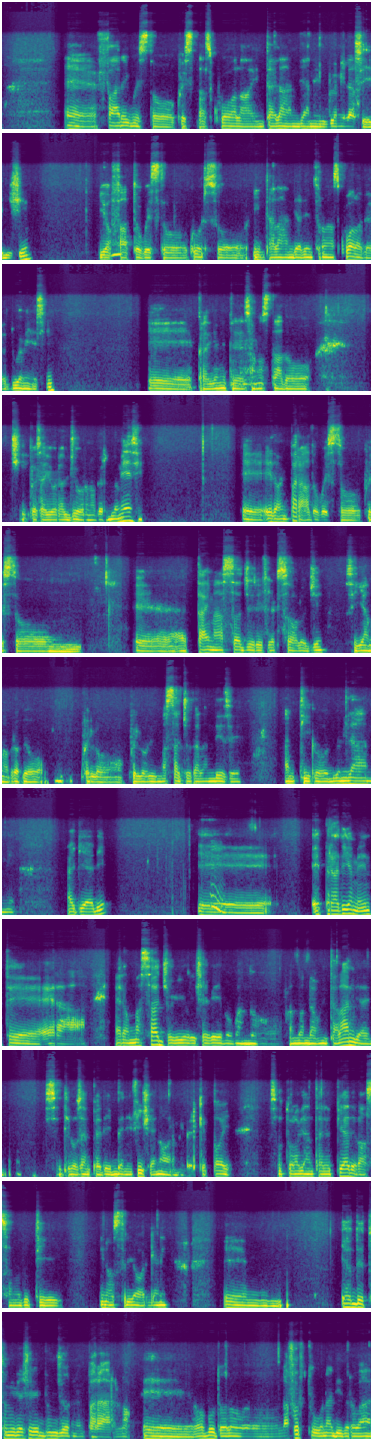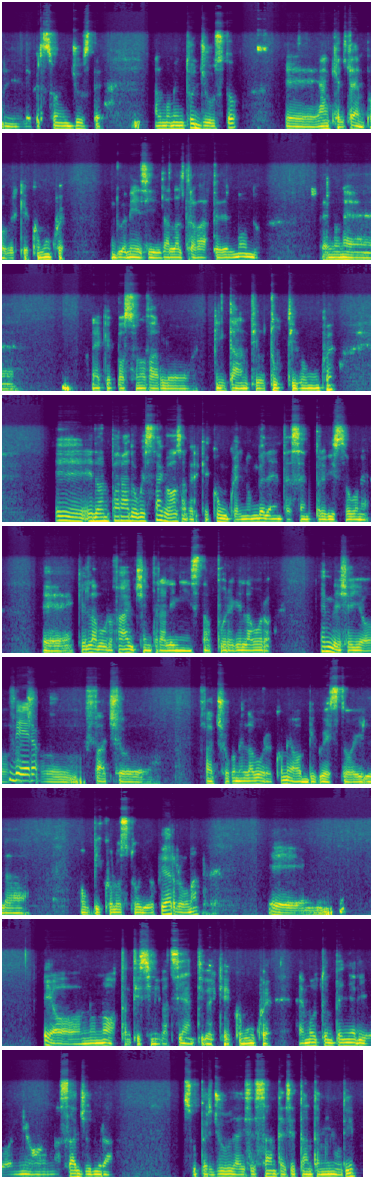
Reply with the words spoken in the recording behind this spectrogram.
è fare questo, questa scuola in Thailandia nel 2016. Io ho mm. fatto questo corso in Thailandia dentro una scuola per due mesi e praticamente sono stato 5-6 ore al giorno per due mesi e, ed ho imparato questo, questo um, eh, Thai Massage Reflexology, si chiama proprio quello, quello il massaggio thailandese antico 2000 anni ai piedi e, mm. e praticamente era, era, un massaggio che io ricevevo quando, quando andavo in Thailandia e sentivo sempre dei benefici enormi perché poi sotto la pianta del piede passano tutti i nostri organi. E, e ho detto mi piacerebbe un giorno impararlo e ho avuto lo, la fortuna di trovare le persone giuste al momento giusto e anche il tempo perché comunque due mesi dall'altra parte del mondo eh, non, è, non è che possono farlo in tanti o tutti comunque. E, ed ho imparato questa cosa perché comunque il non vedente è sempre visto come eh, che lavoro fa il centralinista oppure che lavoro e invece io faccio, faccio, faccio, come lavoro e come hobby questo, il, ho un piccolo studio qui a Roma e, e ho, non ho tantissimi pazienti perché comunque è molto impegnativo, il mio massaggio dura su per giù dai 60 ai 70 minuti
